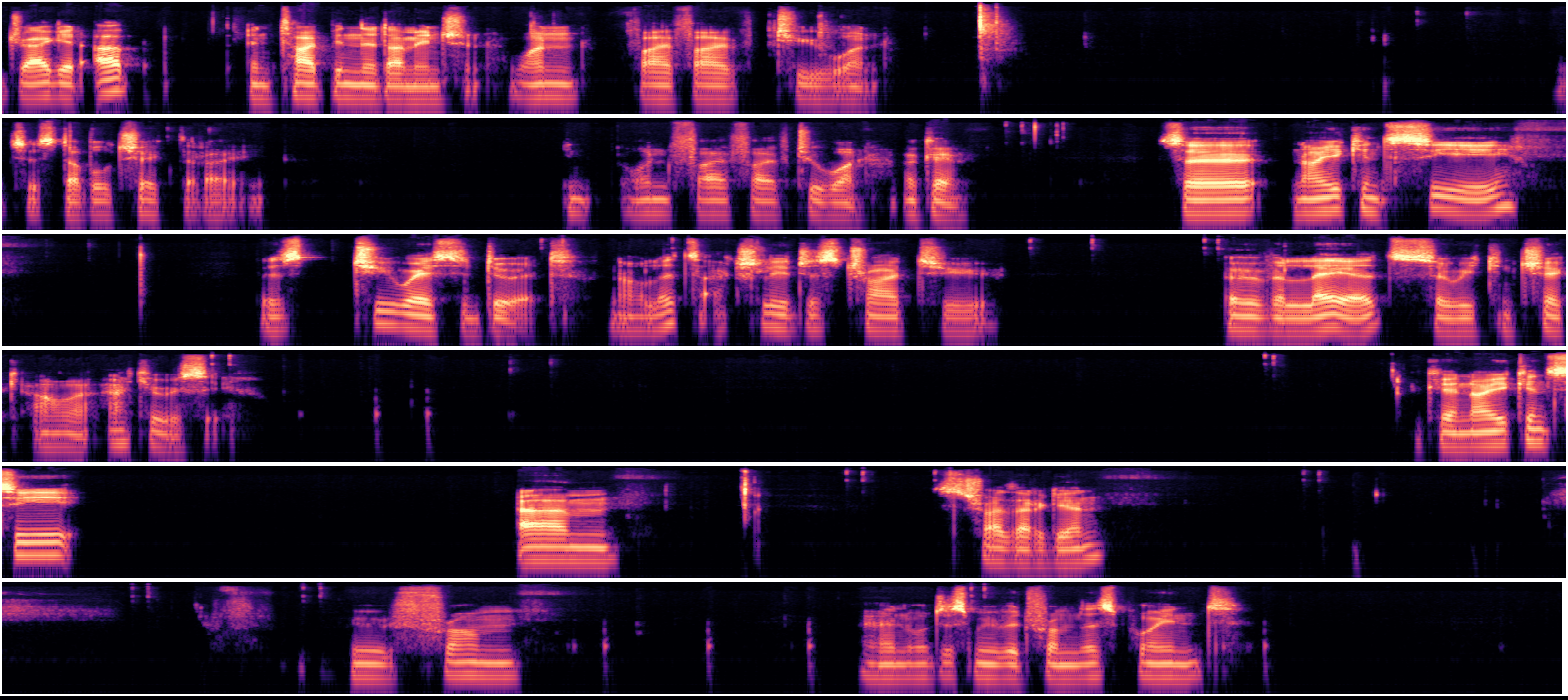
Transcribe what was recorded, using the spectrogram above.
drag it up and type in the dimension 15521 let's just double check that I in 15521 okay. So now you can see there's two ways to do it. Now let's actually just try to overlay it so we can check our accuracy. Okay now you can see um let's try that again. Move from and we'll just move it from this point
